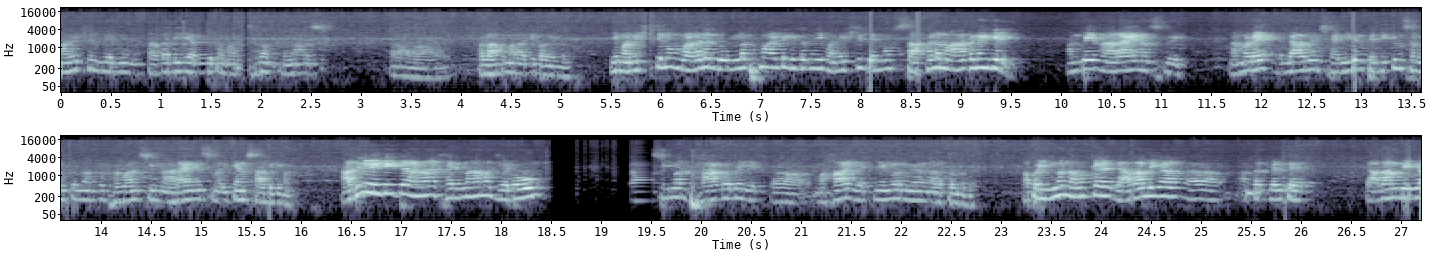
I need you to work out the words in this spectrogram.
മനുഷ്യൻ ജന്മം തടവി അദ്ഭുതം അർത്ഥം എന്നാണ് മാതാജി പറയുന്നത് ഈ മനുഷ്യജന്മം വളരെ ദുർലഭമായിട്ട് കിട്ടുന്ന ഈ മനുഷ്യജന്മം സഫലമാകണമെങ്കിൽ അമ്പേ നാരായണ സ്മൃതി നമ്മുടെ എല്ലാവരും ശരീരം തെറ്റിക്കുന്ന സമയത്ത് നമുക്ക് ഭഗവാൻ ശ്രീ നാരായണനെ സ്മരിക്കാൻ സാധിക്കണം. അതിനു വേണ്ടിയിട്ടാണ് ഹരിനാമ ജപവും ശ്രീമദ് ഭാഗവത മഹായജ്ഞങ്ങളും ഇങ്ങനെ നടത്തുന്നത്. അപ്പൊ ഇന്ന് നമുക്ക് രാധാംബിക അന്തർജലത്തെ രാധാംബിക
